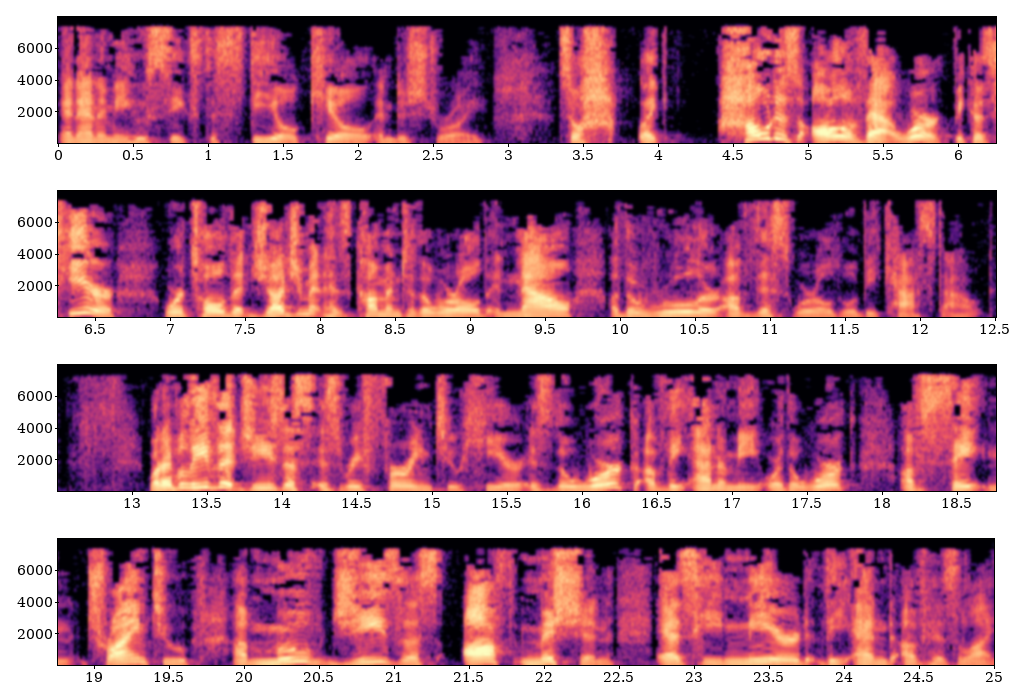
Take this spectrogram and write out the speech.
an enemy who seeks to steal, kill, and destroy. So, like, how does all of that work? Because here we're told that judgment has come into the world, and now the ruler of this world will be cast out. What I believe that Jesus is referring to here is the work of the enemy or the work of Satan trying to uh, move Jesus off mission as he neared the end of his life.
